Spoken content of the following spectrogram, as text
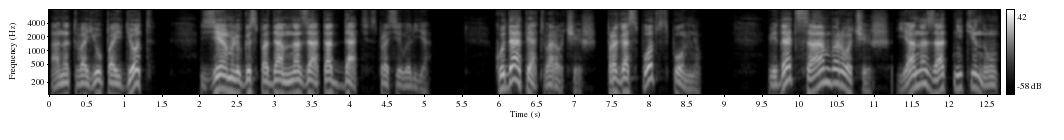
А на твою пойдет? Землю господам назад отдать? — спросил Илья. — Куда опять ворочаешь? Про господ вспомнил? — Видать, сам ворочаешь. Я назад не тяну.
